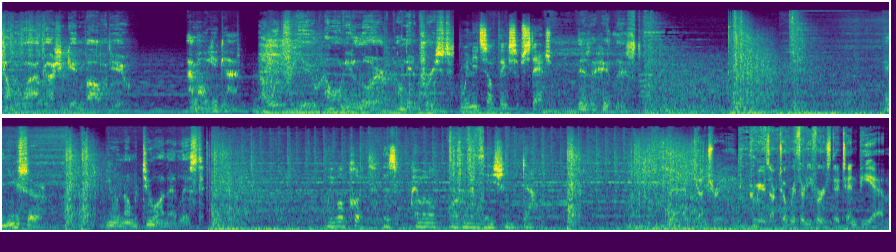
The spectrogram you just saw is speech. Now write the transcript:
Tell me why a guy should get involved with you. I'm all you got. I work for you. I won't need a lawyer. I'll need a priest. We need something substantial. There's a hit list. And you, sir, you were number two on that list. We will put this criminal organization down. Bad Country premieres October 31st at 10 p.m.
